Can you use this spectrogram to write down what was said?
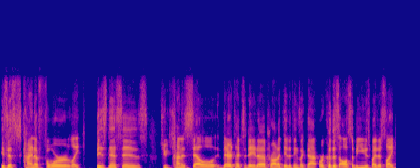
Is this kind of for like businesses to kind of sell their types of data, product data, things like that? Or could this also be used by just like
